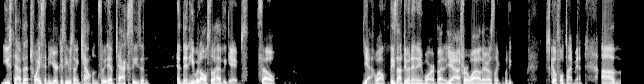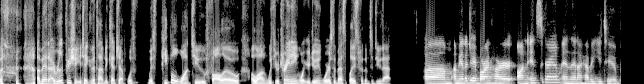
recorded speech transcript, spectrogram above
used to have that twice in a year because he was an accountant so he'd have tax season and then he would also have the games so yeah, well, he's not doing it anymore. But yeah, for a while there, I was like, what do you, just go full time, man. Um, Amanda, I really appreciate you taking the time to catch up with, with people want to follow along with your training, what you're doing. Where's the best place for them to do that? Um, Amanda J. Barnhart on Instagram. And then I have a YouTube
